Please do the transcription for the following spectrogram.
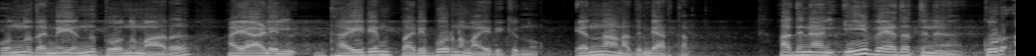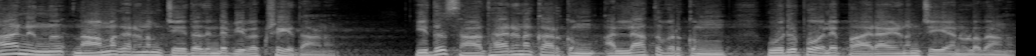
ഒന്നു തന്നെ എന്ന് തോന്നുമാറ് അയാളിൽ ധൈര്യം പരിപൂർണമായിരിക്കുന്നു എന്നാണ് അതിന്റെ അർത്ഥം. അതിനാൽ ഈ വേദത്തിന് ഖുർആൻ എന്ന് നാമകരണം ചെയ്തതിന്റെ വിവക്ഷ ഇതാണ്. ഇത് സാധാരണക്കാർക്കും അല്ലാത്തവർക്കും ഒരുപോലെ പാരായണം ചെയ്യാനുള്ളതാണ്.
